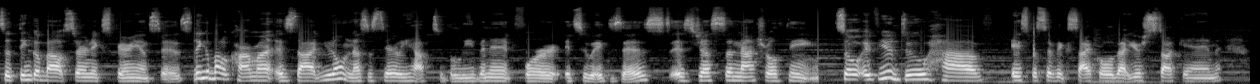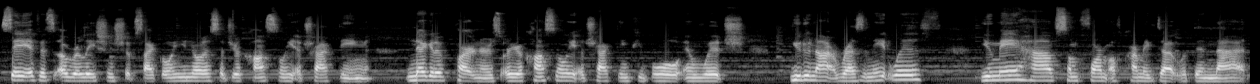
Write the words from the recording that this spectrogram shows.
to think about certain experiences. The thing about karma is that you don't necessarily have to believe in it for it to exist. It's just a natural thing. So if you do have a specific cycle that you're stuck in, say if it's a relationship cycle and you notice that you're constantly attracting negative partners or you're constantly attracting people in which you do not resonate with, you may have some form of karmic debt within that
